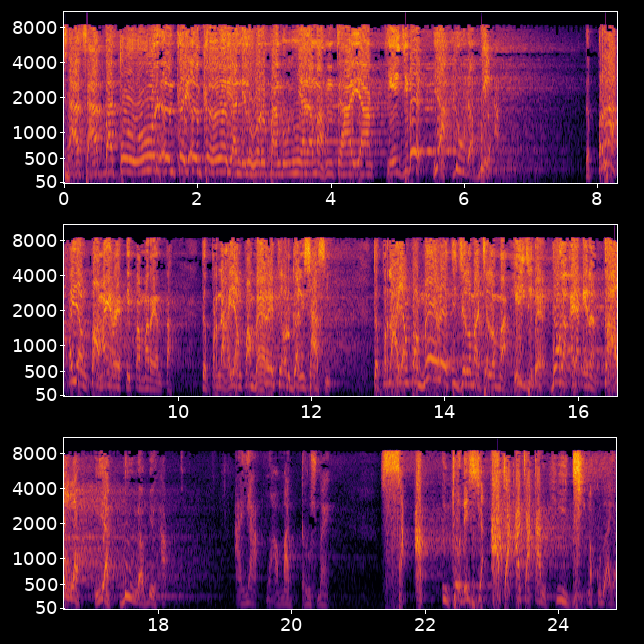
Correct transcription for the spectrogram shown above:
Saat-saat Batur engke-engke yang di luhur panggungnya nama henteu hayang. Hiji bae ya udah bilang. Teu pernah hayang pameret ti pamarentah. Teu pernah hayang pameret ti organisasi. Teu pernah hayang pameret ti jelema-jelema. Hiji bae boga keyakinan. Ka Allah ya duna bil haq aya Muhammad terus bae. Saat Indonesia acak-acakan hiji mah kudu aya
